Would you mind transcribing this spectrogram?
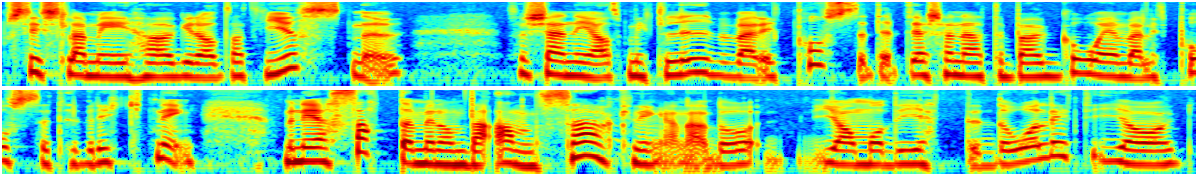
sysslar med i hög grad. Så att just nu så känner jag att mitt liv är väldigt positivt. Jag känner att det börjar gå i en väldigt positiv riktning. Men när jag satt där med de där ansökningarna då jag mådde jättedåligt. Jag,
